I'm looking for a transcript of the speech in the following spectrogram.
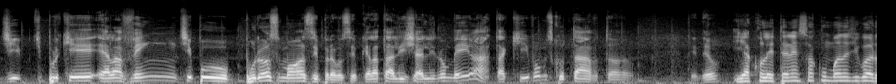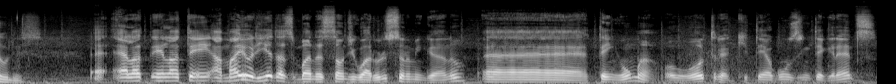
De, de, porque ela vem, tipo, por osmose para você. Porque ela tá ali já ali no meio, ah, tá aqui, vamos escutar. Então, entendeu? E a coletânea é só com banda de Guarulhos. É, ela, ela tem. A maioria das bandas são de Guarulhos, se eu não me engano. É, tem uma ou outra que tem alguns integrantes.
